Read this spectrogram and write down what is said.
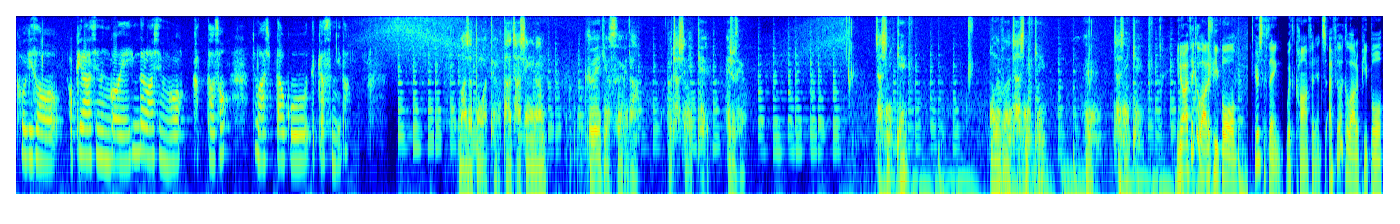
거기서 어필하시는 거에 힘들어 하시는 것 같아서 좀 아쉽다고 느꼈습니다. 맞았던 것 같아요. 다 자신감 그 얘기였습니다. 더 자신 있게 해주세요. 자신 있게 오늘보다 자신 있게 네, 자신 있게 You know, I think a lot of people. Here's the thing with confidence. I feel like a lot of people,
